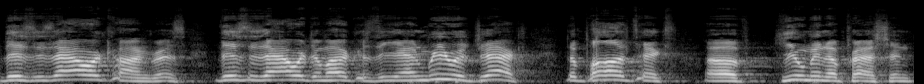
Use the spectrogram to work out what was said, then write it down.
this is our Congress, this is our democracy, and we reject the politics of human oppression.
